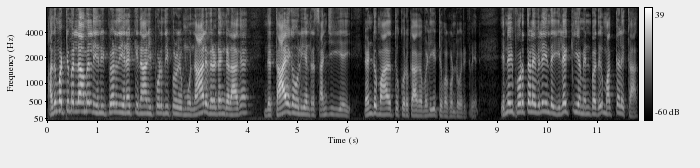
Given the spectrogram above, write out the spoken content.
அது மட்டுமல்லாமல் என் இப்பொழுது எனக்கு நான் இப்பொழுது மு- நாலு வருடங்களாக இந்த தாயக ஒலி என்ற சஞ்சிகையை ரெண்டு மாதத்துக்கு ஒருக்காக வெளியிட்டு கொண்டு வருகிறேன். என்னை பொறுத்தளவிலே இந்த இலக்கியம் என்பது மக்களுக்காக.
